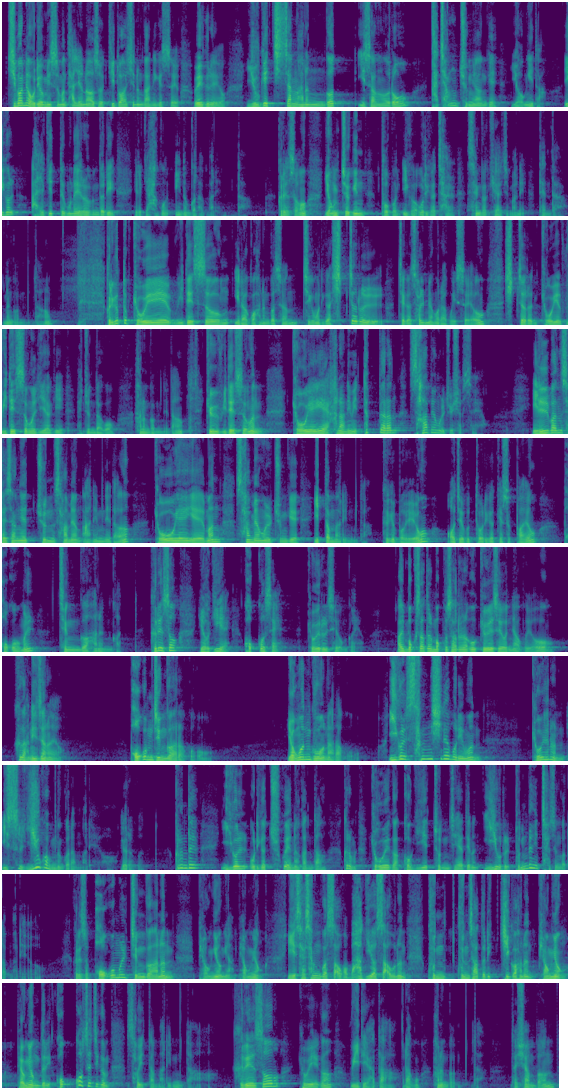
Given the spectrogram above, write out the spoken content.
집안에 어려움이 있으면 달려 나와서 기도하시는 거 아니겠어요? 왜 그래요? 육에 치장하는 것 이상으로 가장 중요한 게 영이다. 이걸 알기 때문에 여러분들이 이렇게 하고 있는 거란 말입니다. 그래서 영적인 부분 이거 우리가 잘 생각해야지만이 된다는 겁니다. 그리고 또 교회의 위대성이라고 하는 것은 지금 우리가 10절을 제가 설명을 하고 있어요. 10절은 교회의 위대성을 이야기해 준다고 하는 겁니다. 교회 위대성은 교회에 하나님이 특별한 사명을 주셨어요. 일반 세상에 준 사명 아닙니다. 교회에만 사명을 준 게 있단 말입니다. 그게 뭐예요? 어제부터 우리가 계속 봐요. 복음을 증거하는 것. 그래서 여기에 곳곳에 교회를 세운 거예요. 아니 목사들 먹고 살으라고 교회 세웠냐고요. 그거 아니잖아요. 복음 증거하라고. 영혼 구원하라고. 이걸 상실해 버리면 교회는 있을 이유가 없는 거란 말이에요. 여러분. 그런데 이걸 우리가 추구해 나간다. 그러면 교회가 거기에 존재해야 되는 이유를 분명히 찾은 거란 말이에요. 그래서 복음을 증거하는 병영이야, 병영. 이 세상과 싸우고 마귀와 싸우는 군 군사들이 기거하는 병영, 병영들이 곳곳에 지금 서 있단 말입니다. 그래서 교회가 위대하다라고 하는 겁니다. 다시 한번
